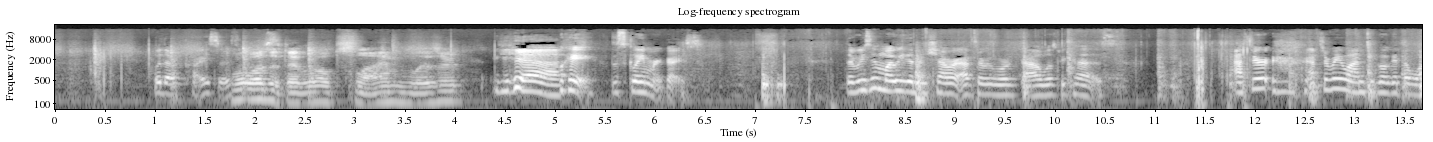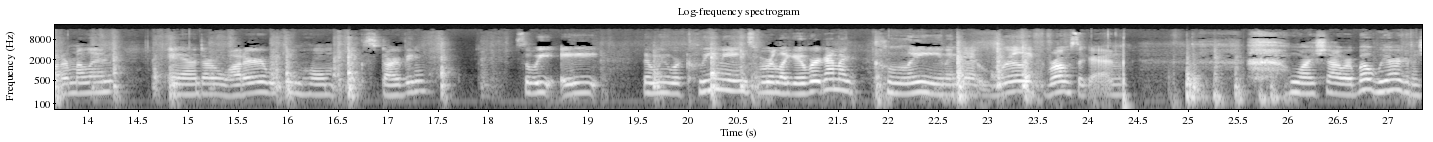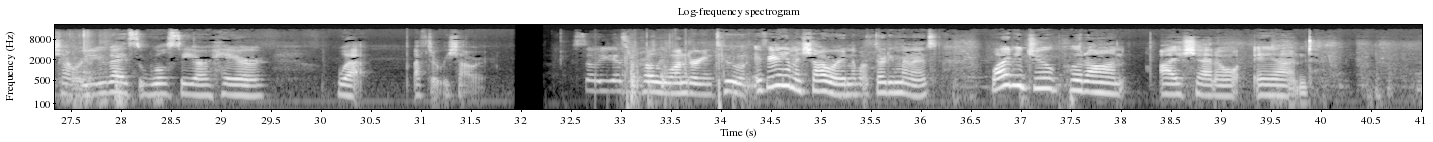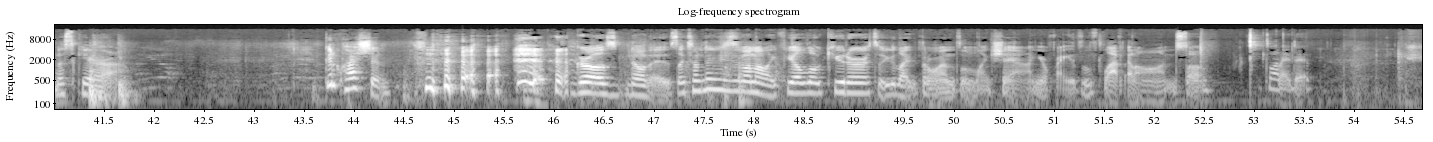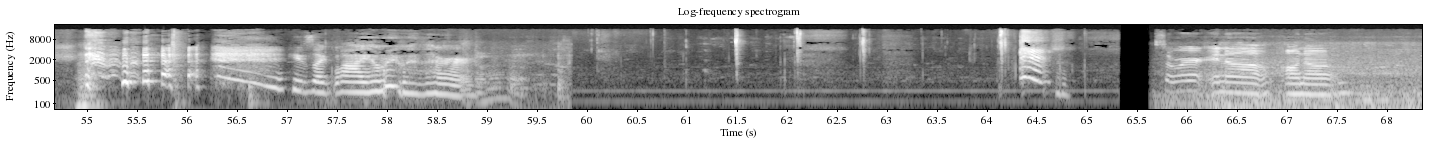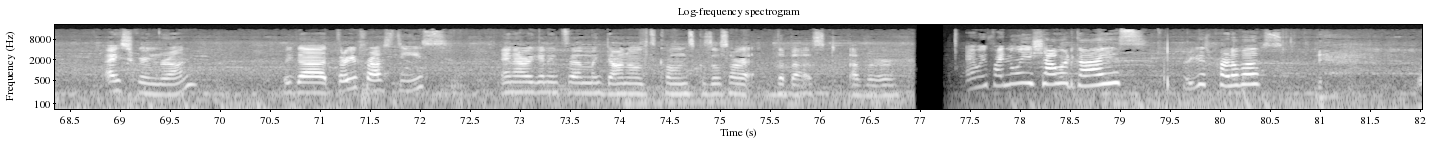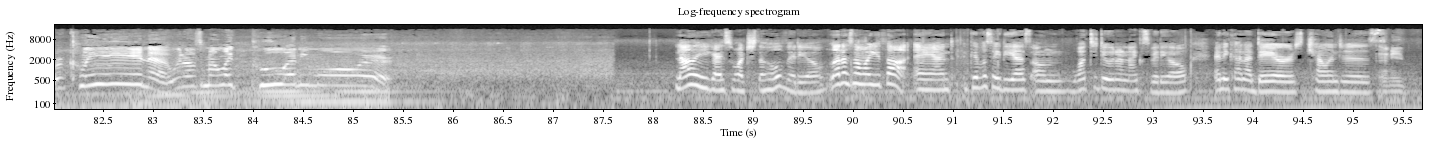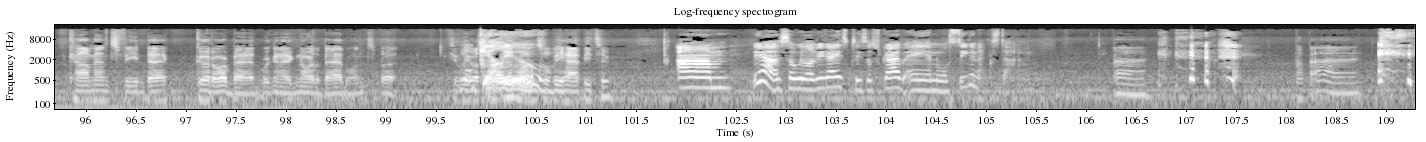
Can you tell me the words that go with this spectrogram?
with our prices. What was it? That little slime lizard? Yeah. Okay, disclaimer guys. The reason why we didn't shower after we worked out was because after after we went to go get the watermelon and our water, we came home like starving. So we ate, then we were cleaning, so we were like, if we're gonna clean and get really gross again, why shower? But we are gonna shower. You guys will see our hair wet after we shower. So you guys are probably wondering too, if you're gonna shower in about 30 minutes, why did you put on eyeshadow and mascara? Good question. Girls know this. Like sometimes you just wanna like feel a little cuter, so you like throw on some like shit on your face and slap it on. So that's what I did. He's like, why am I with her? So we're in a on a ice cream run. We got three frosties, and now we're getting some McDonald's cones because those are the best ever. And we finally showered, guys. Are you guys proud of us? We're clean. We don't smell like poo anymore. Now that you guys watched the whole video, let us know what you thought and give us ideas on what to do in our next video. Any kind of dares, challenges. Any comments, feedback, good or bad? We're gonna ignore the bad ones, but if you leave We'll us some good ones, we'll be happy too. Um, yeah, so we love you guys. Please subscribe and we'll see you next time. Bye. bye bye.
